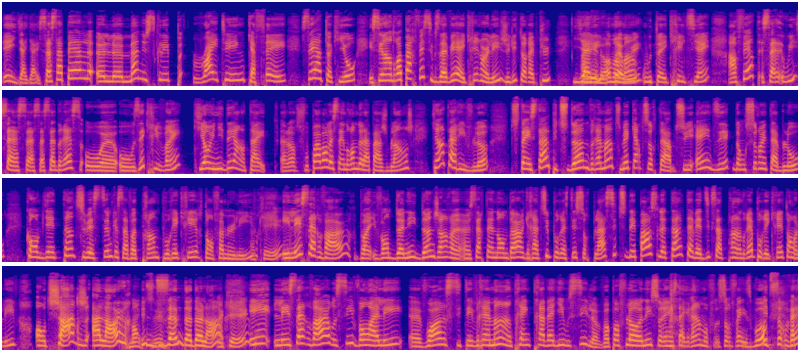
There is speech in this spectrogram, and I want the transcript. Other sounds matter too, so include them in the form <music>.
Et aïe, aïe. Ça s'appelle euh, le Manuscript Writing Café. C'est à Tokyo et c'est l'endroit parfait si vous avez à écrire un livre. Julie, t'aurais pu y Aller aller, là, au ben moment oui. où tu as écrit le tien. En fait, ça, oui, ça, ça, ça s'adresse aux, euh, aux écrivains qui ont une idée en tête. Alors, il faut pas avoir le syndrome de la page blanche. Quand tu arrives là, tu t'installes puis tu donnes vraiment, tu mets carte sur table. Tu indiques donc sur un tableau combien de temps tu estimes que ça va te prendre pour écrire ton fameux livre. OK. Et les serveurs, ben, ils vont te donner, ils donnent genre un, un certain nombre d'heures gratuits pour rester sur place. Si tu dépasses le temps que tu avais dit que ça te prendrait pour écrire ton livre, on te charge à l'heure Mon une Dieu. dizaine de dollars. Et les serveurs aussi vont aller euh, voir si tu es vraiment en train de travailler aussi. Là. Va pas flâner sur Instagram ou f- sur Facebook. Ils te surveillent.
